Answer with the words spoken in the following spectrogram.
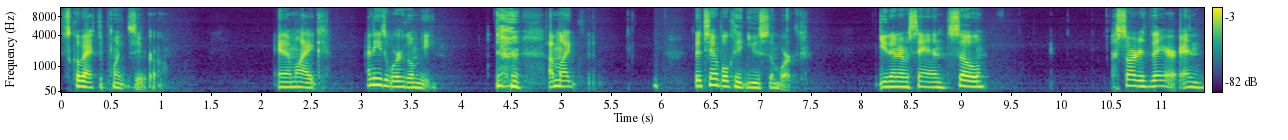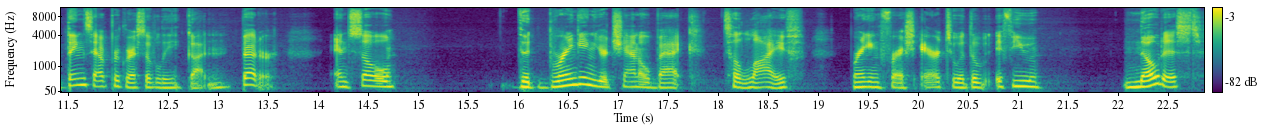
Let's go back to point zero. And I'm like, I need to work on me. I'm like, the temple could use some work. You know what I'm saying? So I started there, and things have progressively gotten better. And so the bringing your channel back to life, bringing fresh air to it. The, if you noticed,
